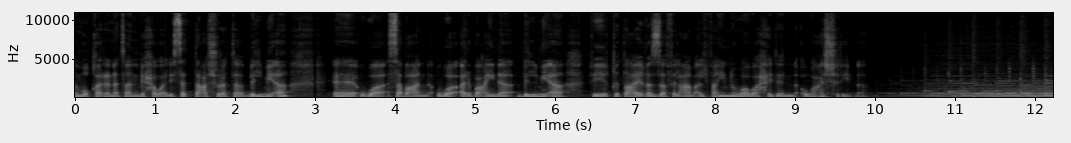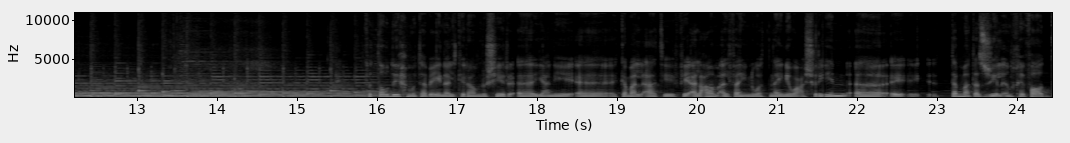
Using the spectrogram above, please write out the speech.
مقارنة بحوالي 16% و47% في قطاع غزة في العام 2021 التوضيح متابعينا الكرام نشير آه، يعني آه، كما الآتي في العام 2022 آه، تم تسجيل انخفاض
